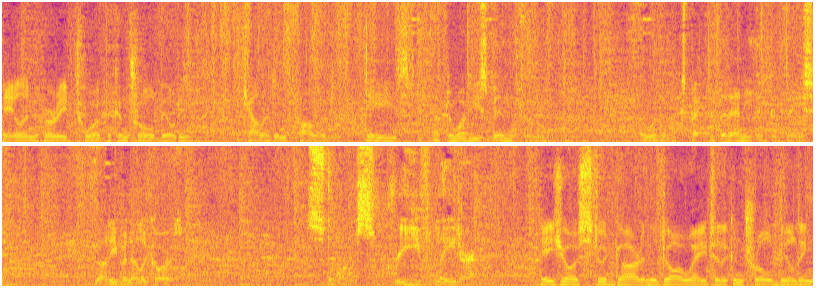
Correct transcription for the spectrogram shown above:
Adolin hurried toward the control building. Kaladin followed, dazed. After what he's been through, I wouldn't have expected that anything could face him. Not even Elhokar's. Storms grieve later. Azure stood guard in the doorway to the control building,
